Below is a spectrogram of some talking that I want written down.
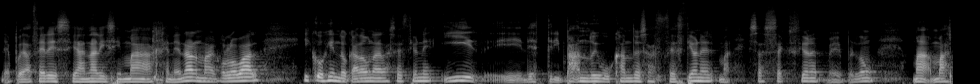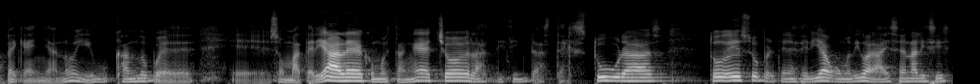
después de hacer ese análisis más general, más global, y cogiendo cada una de las secciones y, destripando y buscando esas secciones, esas secciones, eh, perdón, más, más, pequeñas, ¿no? Y buscando, pues, eh, esos materiales, cómo están hechos, las distintas texturas, todo eso pertenecería, como digo, a ese análisis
